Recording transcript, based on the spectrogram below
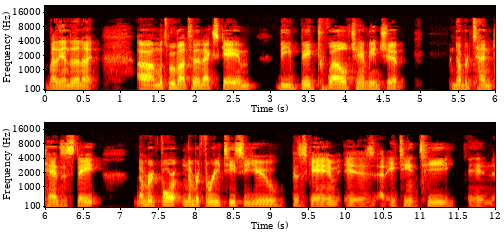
by the end of the night. Um, let's move on to the next game, the Big 12 championship. Number 10, Kansas State. Number four, number three, TCU. This game is at AT and T in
